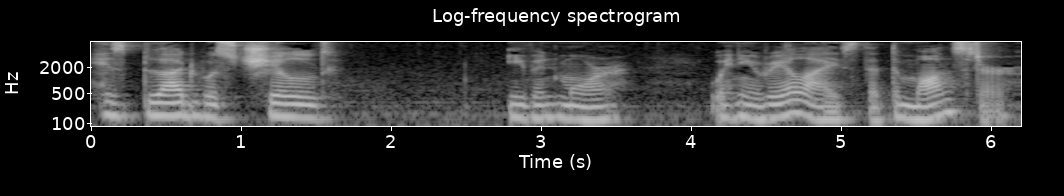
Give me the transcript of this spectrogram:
His blood was chilled even more when he realized that the monster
